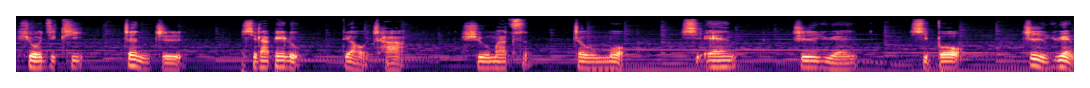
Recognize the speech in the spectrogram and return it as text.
学 k i 正直）、拉贝鲁，调查）、週末（周末）、西安。支援，直播，志愿，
